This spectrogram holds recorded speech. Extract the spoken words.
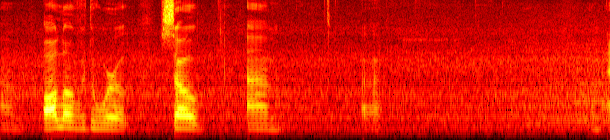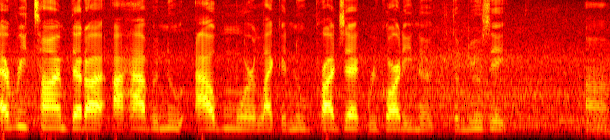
um, all over the world. So um, uh, um, every time that I, I have a new album or like a new project regarding the, the music, um,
